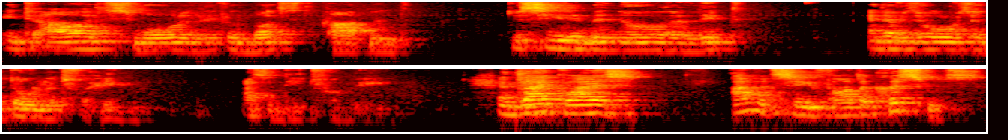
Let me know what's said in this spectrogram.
into our small little modest apartment to see the menorah lit and there was always a donut for him, as indeed for me. And likewise, I would see Father Christmas.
